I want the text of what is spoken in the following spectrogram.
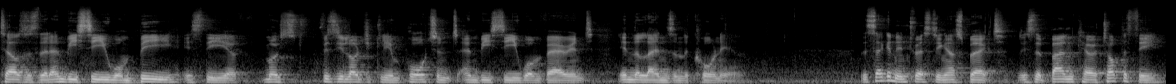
tells us that NBCe1B is the uh, most physiologically important NBCe1 variant in the lens and the cornea. The second interesting aspect is that band keratopathy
